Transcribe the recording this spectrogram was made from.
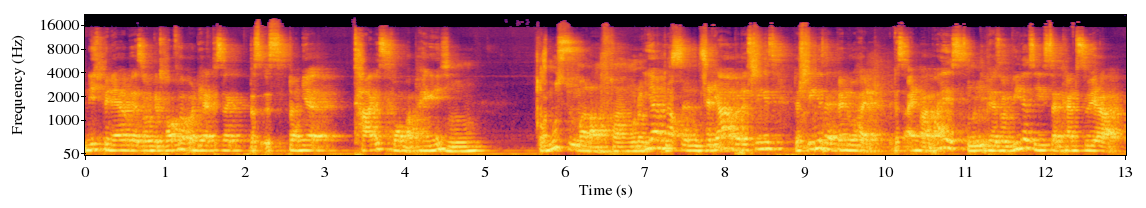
nicht-binäre Person getroffen habe und die hat gesagt, das ist bei mir tagesformabhängig. Mhm. Das musst du immer nachfragen, oder? Ja, genau. Ja, aber das Ding, ist, das Ding ist halt, wenn du halt das einmal weißt und die Person wieder siehst, dann kannst du ja,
